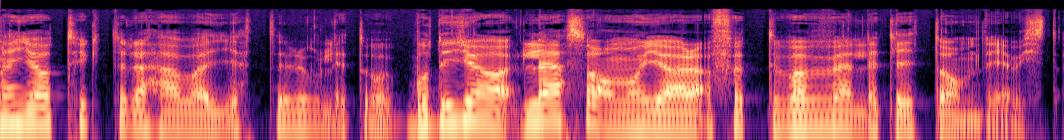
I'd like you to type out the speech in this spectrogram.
Men jag tyckte det här var jätteroligt att både gör, läsa om och göra, för att det var väldigt lite om det jag visste.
